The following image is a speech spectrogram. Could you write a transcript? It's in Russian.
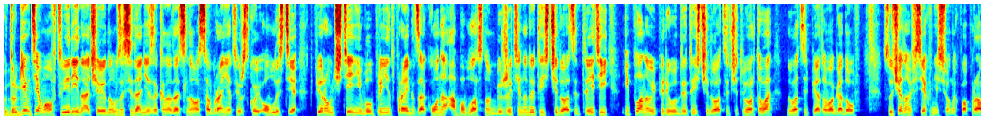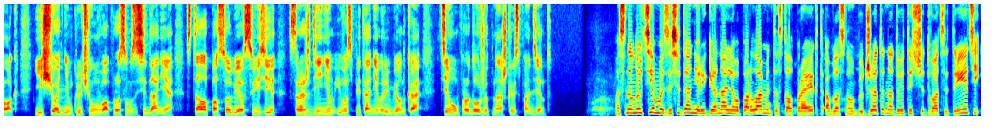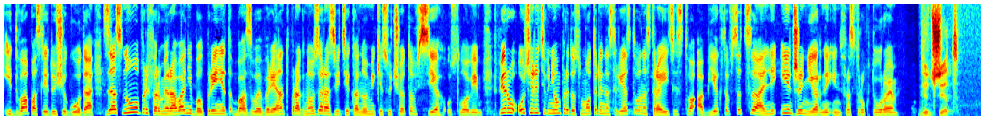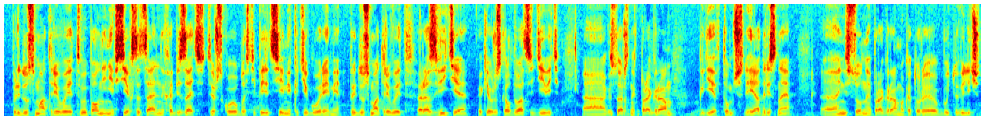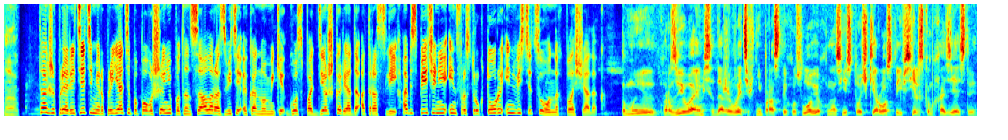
К другим темам в Твери на очередном заседании Законодательного собрания Тверской области в первом чтении был принят проект закона об областном бюджете на 2023 и плановый период 2024-2025 годов с учетом всех внесенных поправок. Еще одним ключевым вопросом заседания стало пособие в связи с рождением и воспитанием ребенка. Тему продолжит наш корреспондент. Основной темой заседания регионального парламента стал проект областного бюджета на 2023 и два последующих года. За основу при формировании был принят базовый вариант прогноза развития экономики с учетом всех условий. В первую очередь в нем предусмотрены средства на строительство объектов социальной и инженерной инфраструктуры. Бюджет предусматривает выполнение всех социальных обязательств Тверской области перед всеми категориями, предусматривает развитие, как я уже сказал, 29 а, государственных программ, где в том числе и адресная а, инвестиционная программа, которая будет увеличена. Также в приоритете мероприятия по повышению потенциала развития экономики, господдержка ряда отраслей, обеспечение инфраструктуры инвестиционных площадок. Мы развиваемся даже в этих непростых условиях. У нас есть точки роста и в сельском хозяйстве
